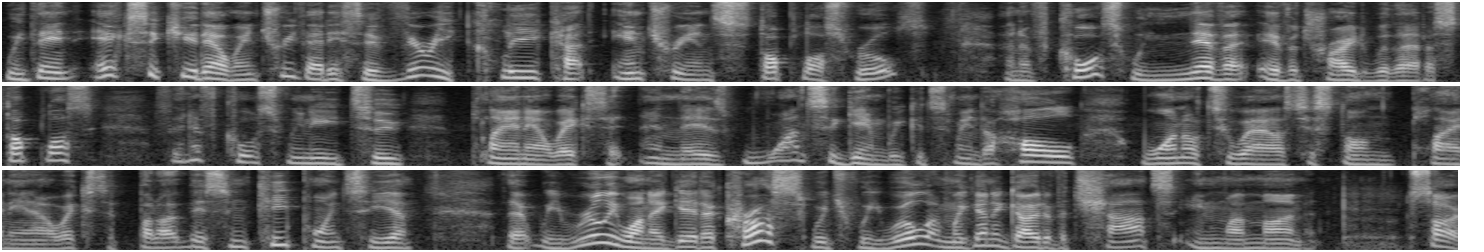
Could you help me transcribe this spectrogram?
We then execute our entry. That is a very clear-cut entry and stop-loss rules. And of course we never ever trade without a stop-loss. Then of course we need to plan our exit. And there's once again we could spend a whole one or two hours just on planning our exit. But uh, there's some key points here that we really want to get across which we will. And we're going to go to the charts in one moment. So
